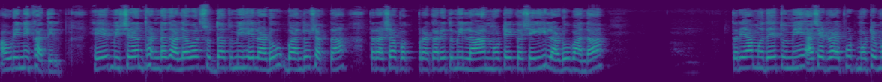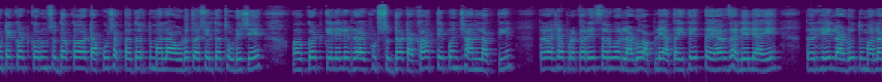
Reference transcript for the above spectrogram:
आवडीने खातील. हे मिश्रण थंड झाल्यावर सुद्धा तुम्ही हे लाडू बांधू शकता. तर अशा प प्रकारे तुम्ही लहान मोठे कसेही लाडू बांधा. तर यामध्ये तुम्ही असे ड्रायफ्रूट मोठे मोठे कट करून सुद्धा क टाकू शकता. जर तुम्हाला आवडत असेल तर थोडेसे कट केलेले ड्रायफ्रूटसुद्धा टाका. ते पण छान लागतील. तर अशा प्रकारे सर्व लाडू आपले आता इथे तयार झालेले आहे. तर हे लाडू तुम्हाला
